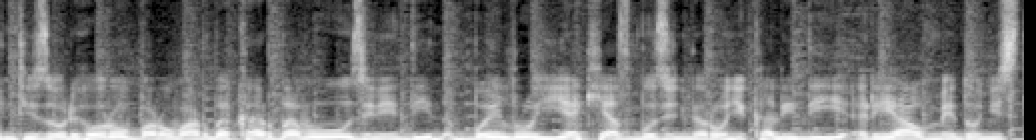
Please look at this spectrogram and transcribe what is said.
интизориҳоро бароварда кардаву зинеддин белро яке аз бозингарони калидии реал медонист.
